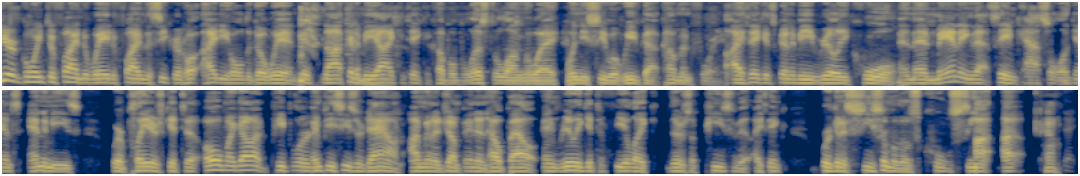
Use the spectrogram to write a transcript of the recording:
you're going to find a way to find the secret ho- hidey hole to go in. It's not going to be I can take a couple ballista along the way when you see what we've got coming for you. I think it's going to be really cool. And then manning that same castle against enemies where players get to, oh my God, people are NPCs are down. I'm going to jump in and help out and really get to feel like there's a piece of it. I think we're going to see some of those cool scenes. I, I, Yeah. that-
